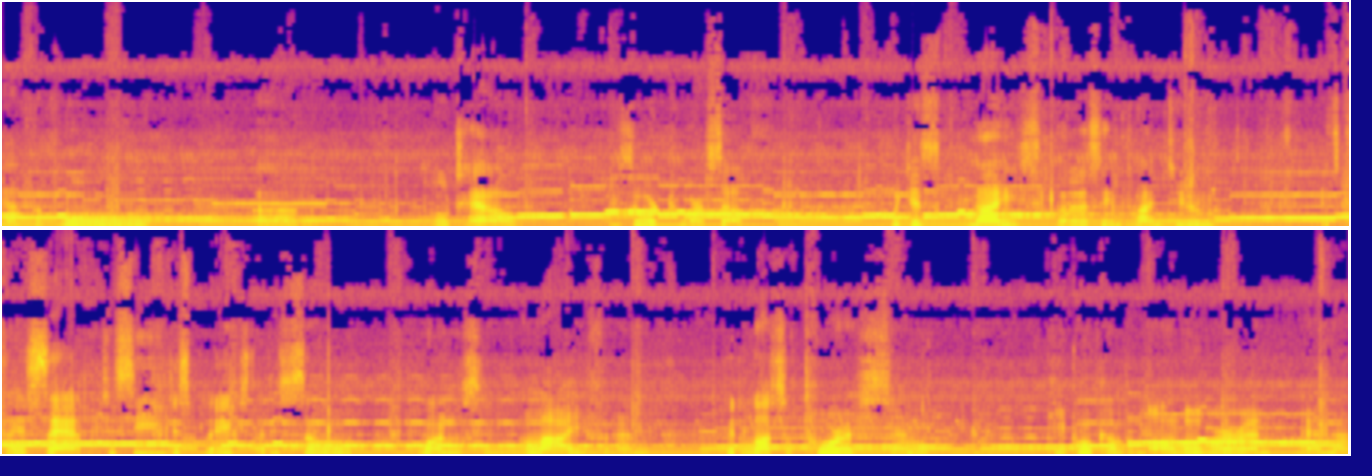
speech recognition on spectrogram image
have the whole um, hotel resort to ourselves, which is nice, but at the same time too, it's kind of sad to see this place that is so once alive and with lots of tourists and people come from all over and, and uh,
